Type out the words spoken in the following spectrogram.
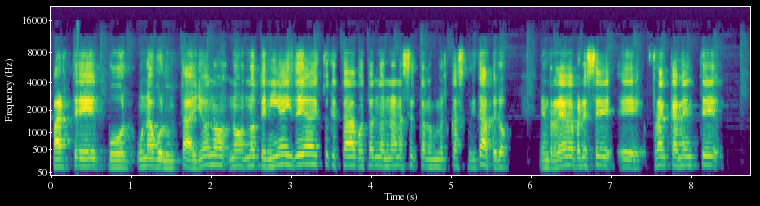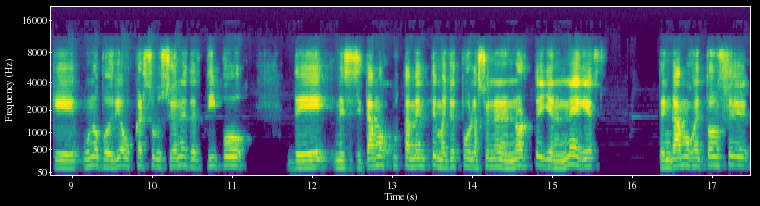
parte por una voluntad. Yo no, no, no tenía idea de esto que estaba contando Hernán acerca de los mercados militares, pero en realidad me parece eh, francamente que uno podría buscar soluciones del tipo de necesitamos justamente mayor población en el norte y en el Negev, tengamos entonces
